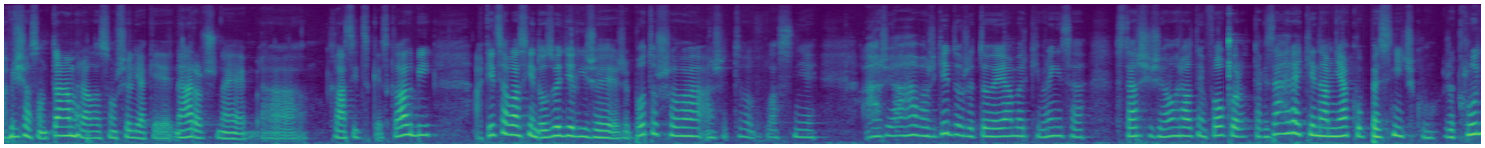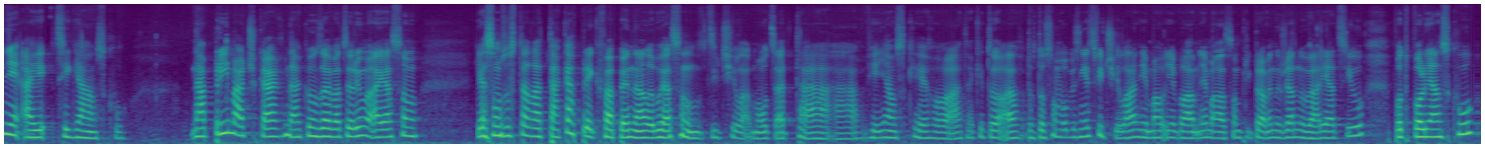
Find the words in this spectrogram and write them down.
A prišla som tam, hrala som všelijaké náročné a klasické skladby. A keď sa vlastne dozvedeli, že, že Botošová a že to vlastne a že aha, váš dedo, že to je Jamerky Mrenica starší, že on hral ten folklor, tak zahrajte nám nejakú pesničku, že kľudne aj cigánsku na príjmačkách na konzervatórium a ja som, ja som zostala taká prekvapená, lebo ja som cvičila Mozarta a Vieňavského a takéto, a to, to som vôbec necvičila, nemal, nemala, nemala som pripravenú žiadnu variáciu pod Poliansku.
